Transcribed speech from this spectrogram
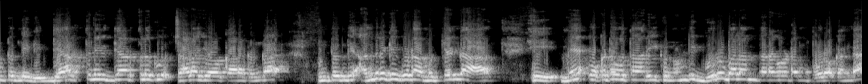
ఉంటుంది. విద్యార్థిని విద్యార్థులకు చాలా యోగకారకంగా ఉంటుంది. అందరికీ కూడా ముఖ్యంగా ఈ మే ఒకటవ తారీఖు నుండి గురు బలం పెరగడం పూర్వకంగా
